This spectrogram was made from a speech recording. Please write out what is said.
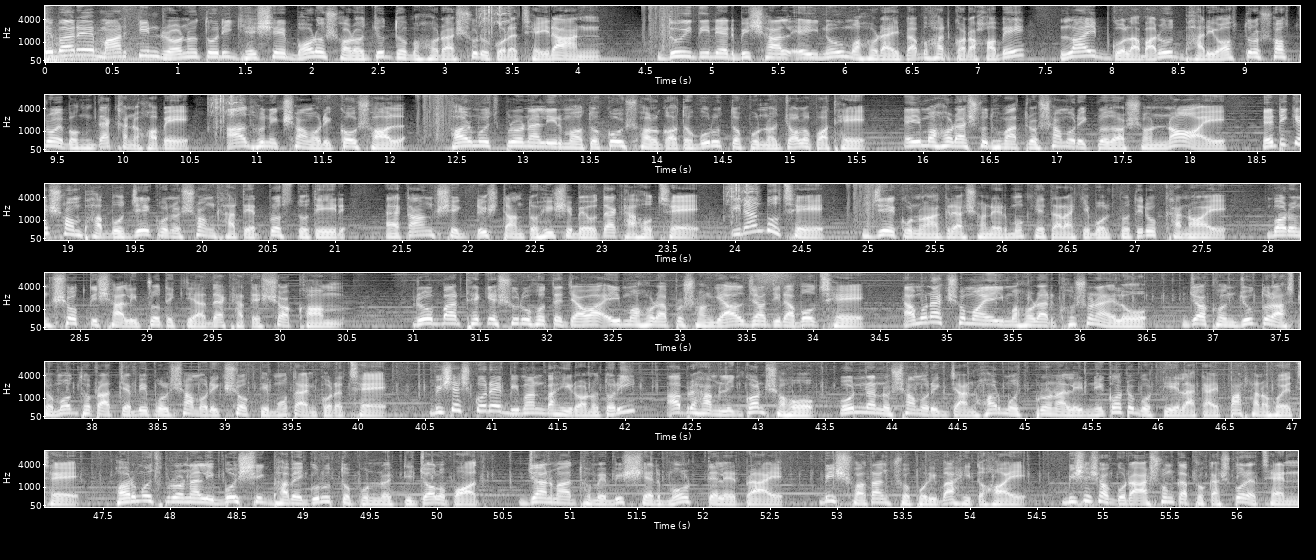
এবারে মার্কিন রণতরী ঘেঁষে বড় সড় যুদ্ধমহড়া শুরু করেছে ইরান। দুই দিনের বিশাল এই নৌমহড়ায় ব্যবহার করা হবে, লাইভ গোলাবারুদ ভারী অস্ত্রশস্ত্র এবং দেখানো হবে। আধুনিক সামরিক কৌশল, হরমুজ প্রণালীর মতো কৌশলগত গুরুত্বপূর্ণ জলপথে। এই মহড়া শুধুমাত্র সামরিক প্রদর্শন নয়, এটিকে সম্ভাব্য যে কোনো সংঘাতের প্রস্তুতির একাংশিক দৃষ্টান্ত হিসেবেও দেখা হচ্ছে। ইরান বলছে যে কোনো আগ্রাসনের মুখে তারা কেবল প্রতিরক্ষা নয় বরং শক্তিশালী প্রতিক্রিয়া দেখাতে সক্ষম। রোববার থেকে শুরু হতে যাওয়া এই মহড়া প্রসঙ্গে আল জাজিরা বলছে, এমন এক সময় এই মহড়ার ঘোষণা এলো, যখন যুক্তরাষ্ট্র মধ্যপ্রাচ্যে বিপুল সামরিক শক্তি মোতায়েন করেছে। বিশেষ করে বিমানবাহী রণতরী, আব্রাহাম লিঙ্কন সহ অন্যান্য সামরিক যান হরমুজ প্রণালীর নিকটবর্তী এলাকায় পাঠানো হয়েছে। হরমুজ প্রণালী বৈশ্বিকভাবে গুরুত্বপূর্ণ একটি জলপথ, যার মাধ্যমে বিশ্বের মোট তেলের প্রায় বিশ শতাংশ পরিবাহিত হয়। বিশেষজ্ঞরা আশঙ্কা প্রকাশ করেছেন।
